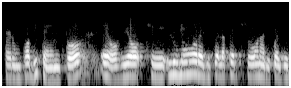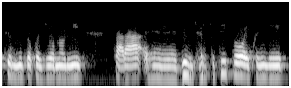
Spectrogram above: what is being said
per un po' di tempo, è ovvio che l'umore di quella persona, di quel detenuto quel giorno lì sarà eh, di un certo tipo e quindi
